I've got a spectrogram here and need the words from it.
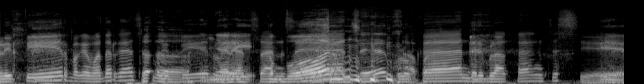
melipir pakai motor kan melipir Nyari lihat sunset, kebun. Pelukan dari belakang ces ya. Iya.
